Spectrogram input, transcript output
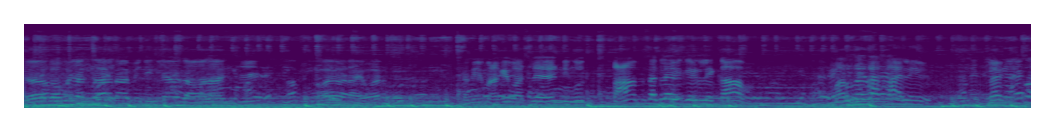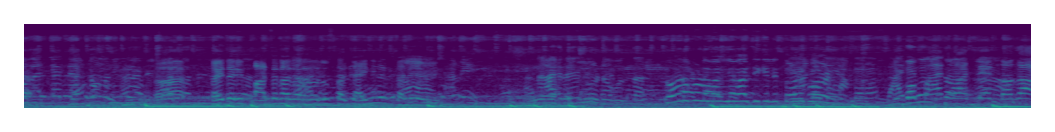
तर बघू शकता आता आम्ही निघल्या जावालांची ड्रायव्हर सगळी मागे वाचले आणि निघू काम सगळ्या केले काम. मरणाचा खाले हा, काहीतरी पाच हजार नुसता चायनीजच खाले बल्लेबाजी केली वाजलेत बघा.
